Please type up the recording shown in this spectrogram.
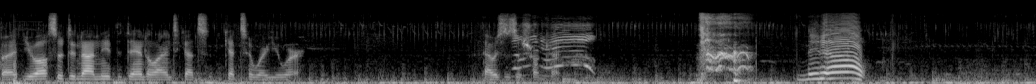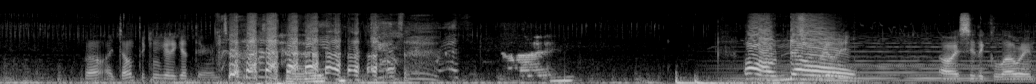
But you also did not need the dandelion to get to, get to where you were. That was just a shortcut. Need help! Well, I don't think you're gonna get there in time. Catch my breath! Nine. oh no! Oh, I see the glowing.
